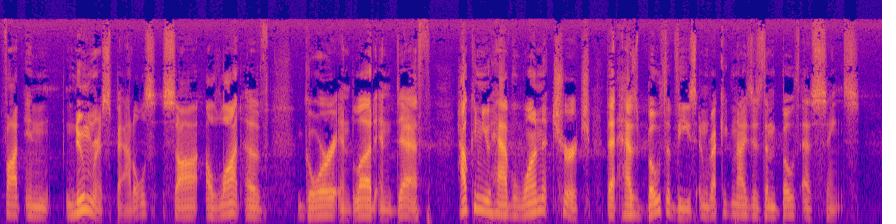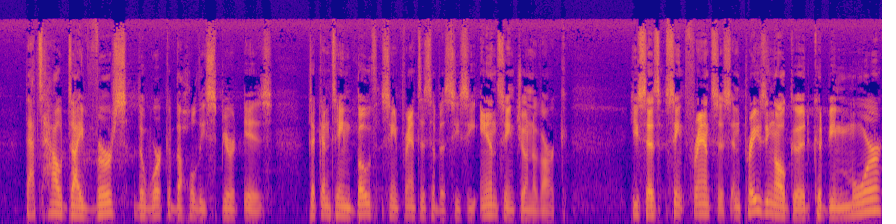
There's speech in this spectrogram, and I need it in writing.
fought in numerous battles, saw a lot of gore and blood and death. How can you have one church that has both of these and recognizes them both as saints? That's how diverse the work of the Holy Spirit is, to contain both St. Francis of Assisi and St. Joan of Arc. He says St. Francis, in praising all good, could be more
